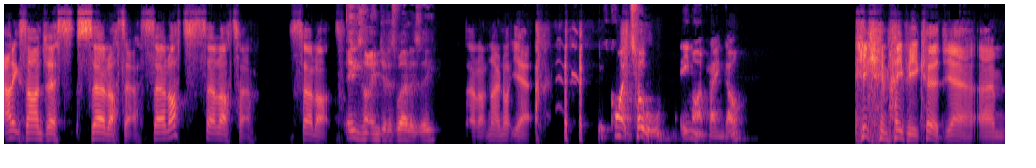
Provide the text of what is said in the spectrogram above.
Alexander Sirlotta, Sørloth, Sirlotta, Sørloth, He's not injured as well, is he? Sørloth. No, not yet. He's quite tall. He might play in goal. He maybe he could, yeah. Um,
